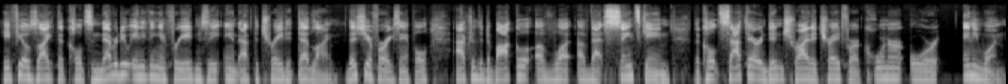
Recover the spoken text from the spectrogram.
He feels like the Colts never do anything in free agency and at the trade deadline. This year, for example, after the debacle of what of that Saints game, the Colts sat there and didn't try to trade for a corner or anyone.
